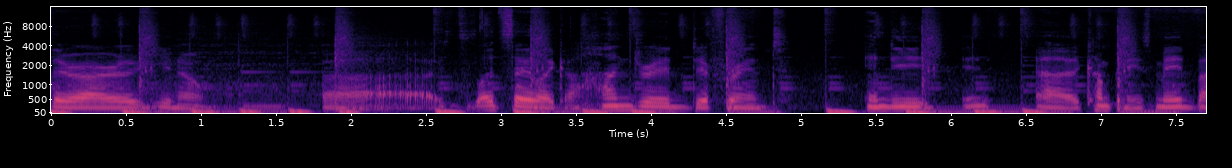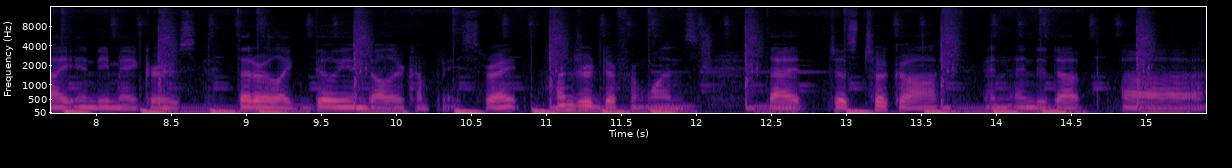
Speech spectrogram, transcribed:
there are, you know, uh, let's say like a hundred different indie in, uh, companies made by indie makers that are like billion dollar companies, right? Hundred different ones that just took off and ended up uh,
